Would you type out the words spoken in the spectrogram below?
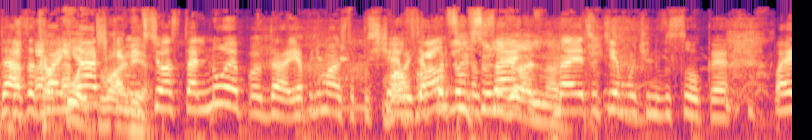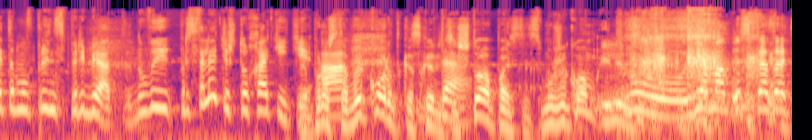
Да, за твари? и все остальное. Да, я понимаю, что посещаемость определенных сайтов на эту тему очень высокая. Поэтому, в принципе, ребят, ну вы представляете, что хотите. Просто а- вы коротко скажите, да. что опаснее, с мужиком или... Ну, я могу сказать,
